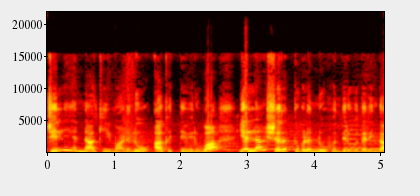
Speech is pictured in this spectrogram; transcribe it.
ಜಿಲ್ಲೆಯನ್ನಾಗಿ ಮಾಡಲು ಅಗತ್ಯವಿರುವ ಎಲ್ಲ ಷರತ್ತುಗಳನ್ನು ಹೊಂದಿರುವುದರಿಂದ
